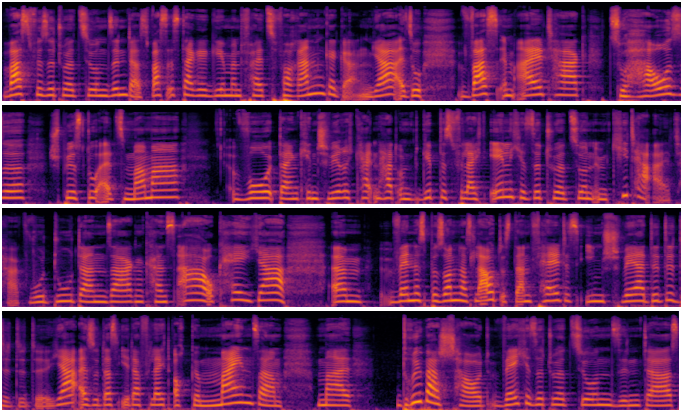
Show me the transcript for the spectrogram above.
Was für Situationen sind das? Was ist da gegebenenfalls vorangegangen? Ja, also was im Alltag zu Hause spürst du als Mama? Wo dein Kind Schwierigkeiten hat und gibt es vielleicht ähnliche Situationen im Kita-Alltag, wo du dann sagen kannst, ah, okay, ja, ähm, wenn es besonders laut ist, dann fällt es ihm schwer, ja, also dass ihr da vielleicht auch gemeinsam mal drüber schaut, welche Situationen sind das,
